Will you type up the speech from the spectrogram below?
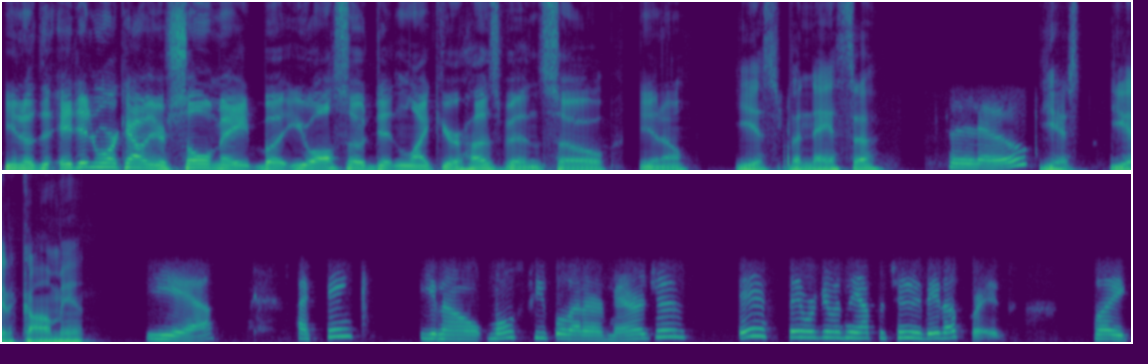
you know, th- it didn't work out with your soulmate, but you also didn't like your husband, so, you know. Yes, Vanessa. Hello. Yes, you had a comment? Yeah. I think, you know, most people that are in marriages, if they were given the opportunity, they'd upgrade. Like,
